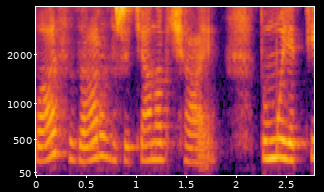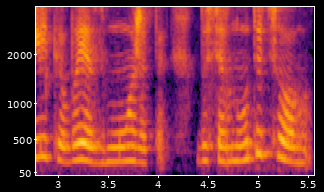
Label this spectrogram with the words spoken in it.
вас зараз життя навчає. Тому як тільки ви зможете досягнути цього,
